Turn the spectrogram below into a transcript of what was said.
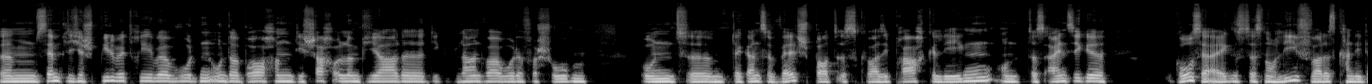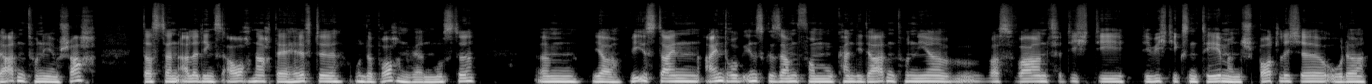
Ähm, sämtliche Spielbetriebe wurden unterbrochen. Die Schacholympiade, die geplant war, wurde verschoben. Und äh, der ganze Weltsport ist quasi brachgelegen. Und das einzige große Ereignis, das noch lief, war das Kandidatenturnier im Schach, das dann allerdings auch nach der Hälfte unterbrochen werden musste. Ähm, ja, wie ist dein Eindruck insgesamt vom Kandidatenturnier? Was waren für dich die, die wichtigsten Themen? Sportliche oder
